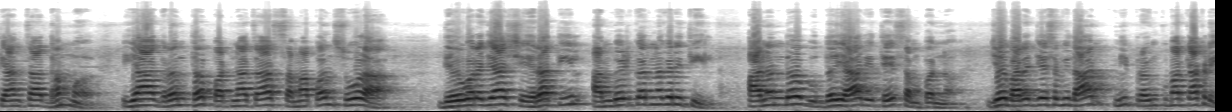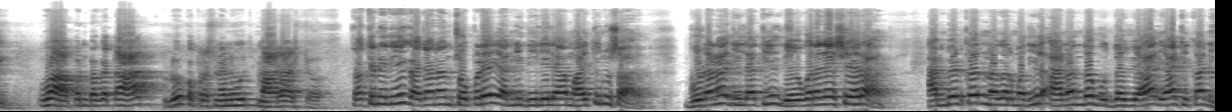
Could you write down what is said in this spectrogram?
त्यांचा धम्म या ग्रंथ पठणाचा समापन सोहळा देवरजा शहरातील आंबेडकर नगर येथील आनंद बुद्धविहार येथे संपन्न. जय भारत जय संविधान. मी प्रवीण कुमार काकडे व आपण बघत आहात लोकप्रश्न न्यूज महाराष्ट्र. प्रतिनिधी गजानन चोपडे यांनी दिलेल्या माहितीनुसार बुलढाणा जिल्ह्यातील देवगराजा शहरात आंबेडकर नगरमधील आनंद बुद्धविहार या ठिकाणी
